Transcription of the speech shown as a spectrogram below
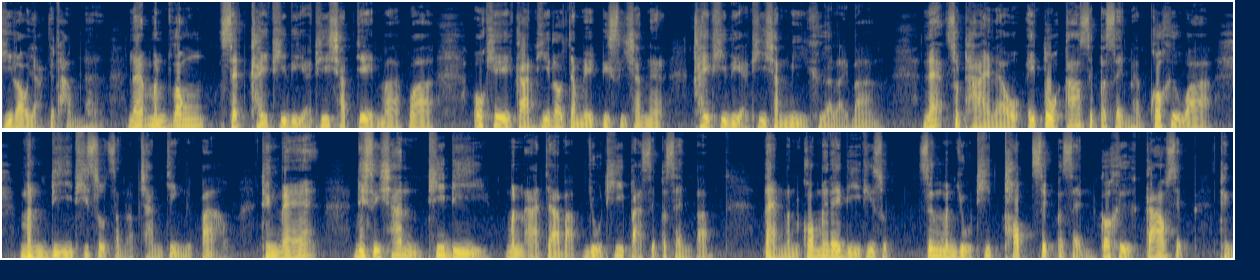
ที่เราอยากจะทำนะและมันต้อง set criteria ที่ชัดเจนมากว่า โอเค การที่เราจะ make decision เนี่ย criteria ที่ฉันมีคืออะไรบ้าง และสุดท้ายแล้วไอ้ตัว 90%ครับก็คือว่ามันดีที่สุดสำหรับฉันจริงหรือเปล่า ถึงแม้ decision ที่ดีมันอาจจะแบบอยู่ที่ 80%ปั๊บ แต่มันก็ไม่ได้ดีที่สุด ซึ่งมันอยู่ที่ท็อป 10%ก็คือ 90 ถึง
